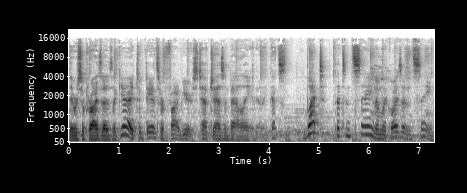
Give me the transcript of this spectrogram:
they were surprised. I was like, "Yeah, I took dance for five years, tap, jazz, and ballet." And they're like, "That's what? That's insane." I'm like, "Why is that insane?"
